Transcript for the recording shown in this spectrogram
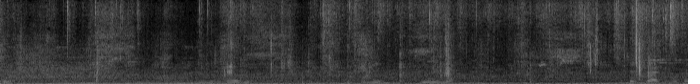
ಶಿ. ಇರ್ಬೋದು. ಇಲ್ಲಿ, ಶಿವಲಿಂಗ. ಚೆಕ್ಕೆ ಹಾಕ್ಬಿಟ್ಟು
